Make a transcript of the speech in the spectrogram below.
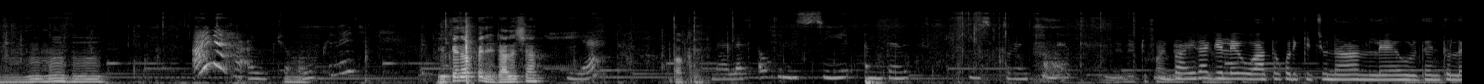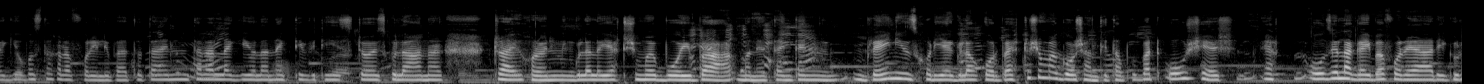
Mm-hmm. I know how to mm. open it. You can open it, Alicia? Yeah. Okay. Now let's open the seal and then বাইরা গেলে ও আতো করে কিছু না আনলে হুরদাইন তো লাগি অবস্থা খারাপ করে লিবা তো তাই তারা লাগি ওলান অ্যাক্টিভিটিস টয়েসগুলা আনার ট্রাই করেন, এগুলা লাগি একটু সময় বই বা মানে তাই তাই ব্রেইন ইউজ করিয়া এগুলা করবা, একটু সময় গো শান্তি থাকব। বাট ও শেষ ও যে লাগাইবা পরে আর এগুর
